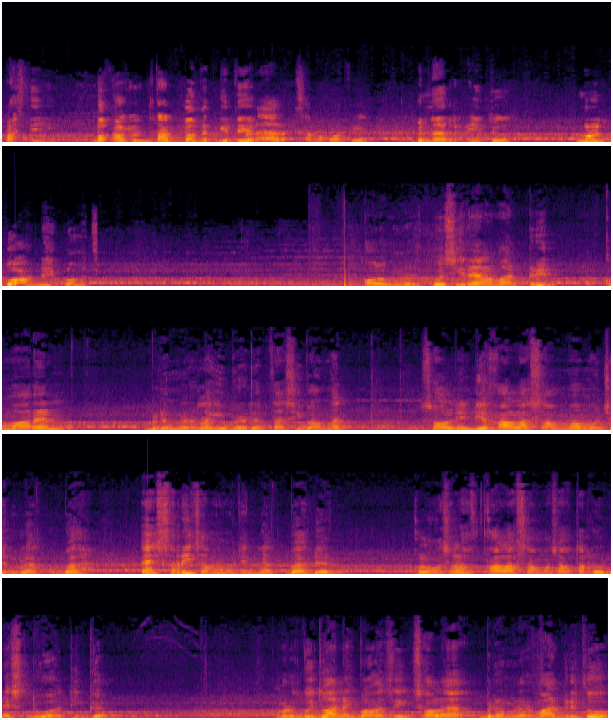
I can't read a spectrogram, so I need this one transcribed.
pasti bakal rentan banget gitu ya. benar sama covid Bener itu menurut gue aneh banget. kalau menurut gue sih Real Madrid kemarin benar-benar lagi beradaptasi banget soalnya dia kalah sama Mönchengladbach. Eh seri sama Mönchengladbach dan kalau nggak salah kalah sama Shakhtar Donetsk 2-3 menurut gue itu aneh banget sih. Soalnya benar-benar Madrid tuh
